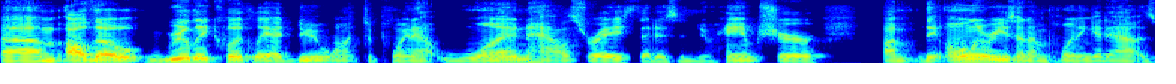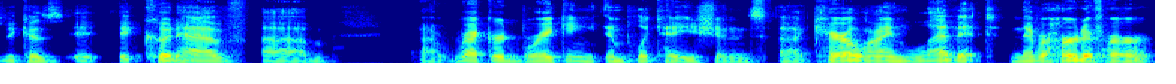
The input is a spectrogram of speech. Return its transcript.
Um, although, really quickly, I do want to point out one house race that is in New Hampshire. The only reason I'm pointing it out is because it, it could have um, uh, record breaking implications. Uh, Karoline Leavitt, never heard of her.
